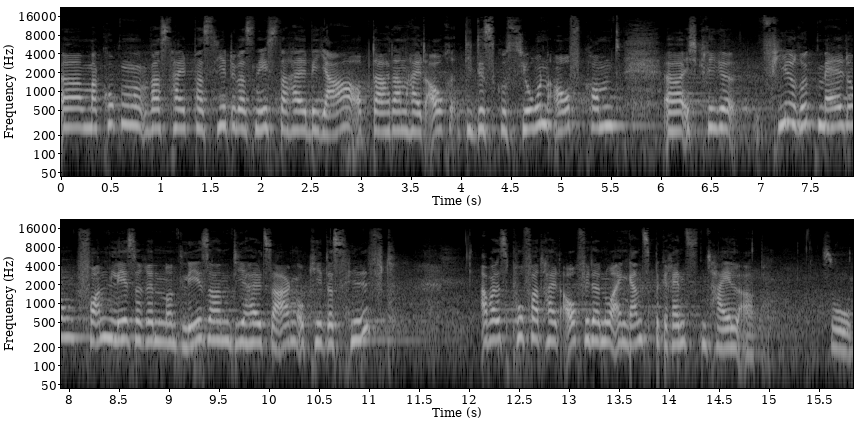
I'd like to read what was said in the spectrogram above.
Äh, mal gucken, was halt passiert über das nächste halbe Jahr, ob da dann halt auch die Diskussion aufkommt. Äh, ich kriege viel Rückmeldung von Leserinnen und Lesern, die halt sagen, okay, das hilft. Aber es puffert halt auch wieder nur einen ganz begrenzten Teil ab. So,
